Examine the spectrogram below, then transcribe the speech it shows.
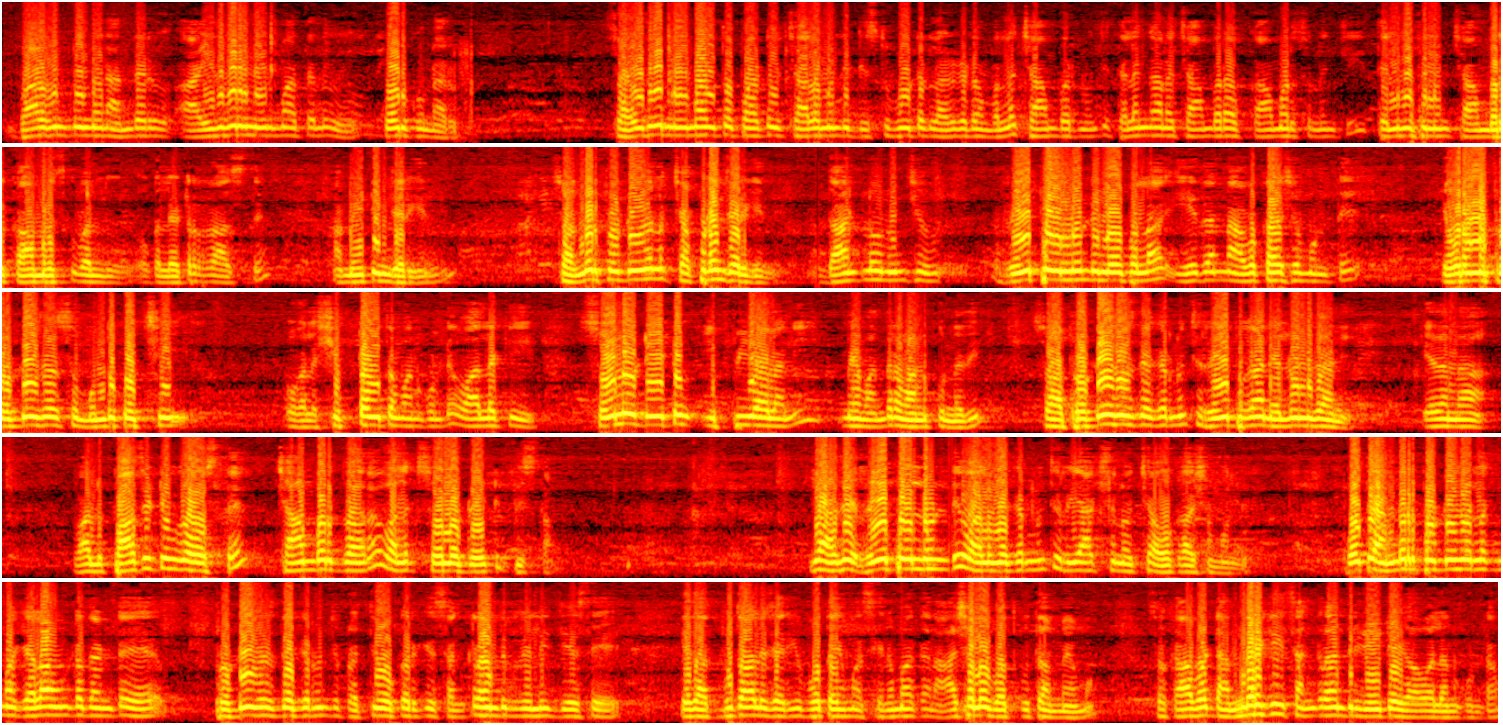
బాగుంటుందని అందరూ ఆ ఐదుగురు నిర్మాతలు కోరుకున్నారు. సో ఐదుగురు నియమాలతో పాటు చాలా మంది డిస్ట్రిబ్యూటర్లు అడగడం వల్ల ఛాంబర్ నుంచి తెలంగాణ ఛాంబర్ ఆఫ్ కామర్స్ నుంచి తెలుగు ఫిలిం ఛాంబర్ కామర్స్కి వాళ్ళు ఒక లెటర్ రాస్తే ఆ మీటింగ్ జరిగింది. సో అందరు ప్రొడ్యూసర్లకు చెప్పడం జరిగింది. దాంట్లో నుంచి రేపు ఎల్లుండి లోపల ఏదన్నా అవకాశం ఉంటే ఎవరైనా ప్రొడ్యూసర్స్ ముందుకొచ్చి ఒకవేళ షిఫ్ట్ అవుతాం అనుకుంటే వాళ్ళకి సోలో డేటు ఇప్పియాలని మేమందరం అనుకున్నది. సో ఆ ప్రొడ్యూసర్స్ దగ్గర నుంచి రేపు కానీ ఎల్లుండి కానీ ఏదన్నా వాళ్ళు పాజిటివ్గా వస్తే ఛాంబర్ ద్వారా వాళ్ళకి సోలో డేట్ ఇప్పిస్తాం. అదే రేపేళ్ళుండి వాళ్ళ దగ్గర నుంచి రియాక్షన్ వచ్చే అవకాశం ఉంది. పోతే అందరు ప్రొడ్యూసర్లకు మాకు ఎలా ఉంటుందంటే ప్రొడ్యూసర్స్ దగ్గర నుంచి ప్రతి ఒక్కరికి సంక్రాంతికి రిలీజ్ చేసే ఏదో అద్భుతాలు జరిగిపోతాయి మా సినిమా కానీ ఆశలో బతుకుతాం మేము. సో కాబట్టి అందరికీ సంక్రాంతి డేటే కావాలనుకుంటాం.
